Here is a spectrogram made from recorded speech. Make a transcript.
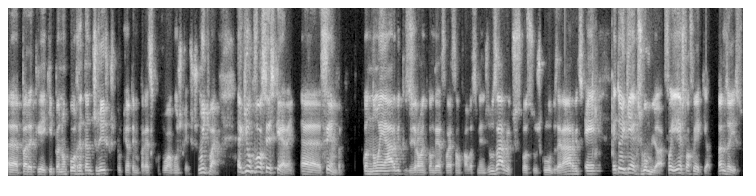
uh, para que a equipa não corra tantos riscos, porque ontem me parece que correu alguns riscos. Muito bem. Aquilo que vocês querem, uh, sempre, quando não é árbitros, geralmente quando é a seleção fala-se menos dos árbitros, se fosse os clubes era árbitros, é, então e quem é que jogou melhor? Foi este ou foi aquele? Vamos a isso.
